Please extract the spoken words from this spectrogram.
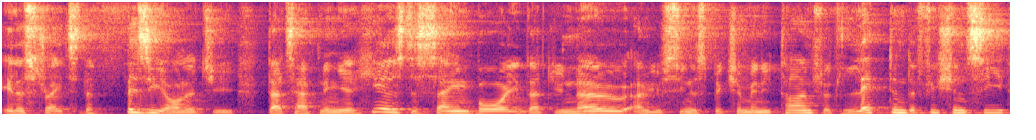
illustrates the physiology that's happening here. Here's the same boy that you know, uh, you've seen this picture many times, with leptin deficiency.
